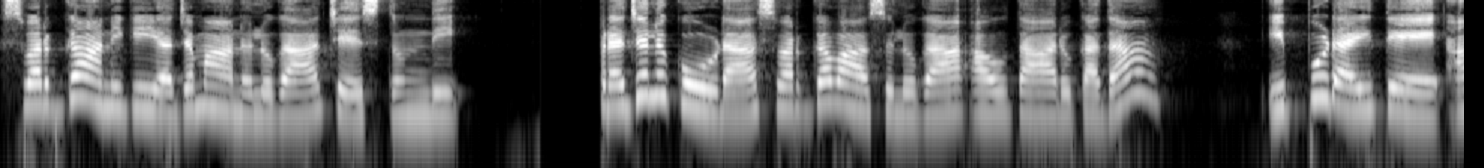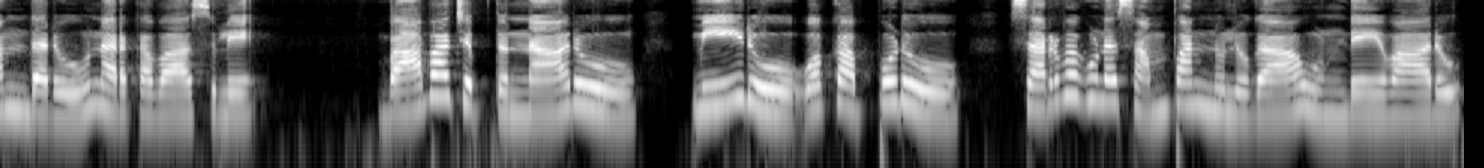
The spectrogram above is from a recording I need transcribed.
స్వర్గానికి యజమానులుగా చేస్తుంది. ప్రజలు కూడా స్వర్గవాసులుగా అవుతారు కదా? ఇప్పుడైతే అందరూ నరకవాసులే. బాబా చెప్తున్నారు మీరు ఒకప్పుడు సర్వగుణ సంపన్నులుగా ఉండేవారు.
